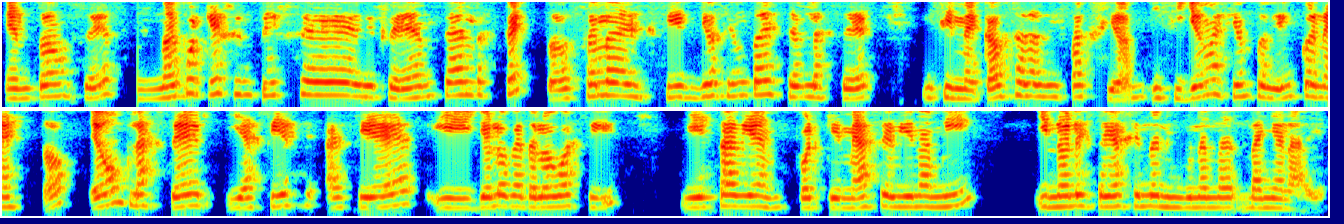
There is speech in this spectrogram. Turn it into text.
Entonces, no hay por qué sentirse diferente al respecto, solo decir yo siento este placer y si me causa satisfacción y si yo me siento bien con esto, es un placer y así es, así es y yo lo catalogo así y está bien porque me hace bien a mí y no le estoy haciendo ningún daño a nadie.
